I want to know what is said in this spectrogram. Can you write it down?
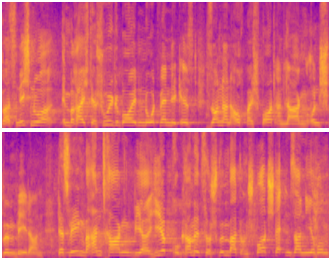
was nicht nur im Bereich der Schulgebäude notwendig ist, sondern auch bei Sportanlagen und Schwimmbädern. Deswegen beantragen wir hier Programme zur Schwimmbad- und Sportstättensanierung.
